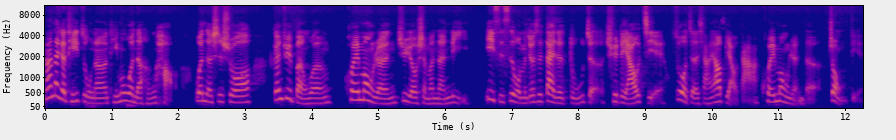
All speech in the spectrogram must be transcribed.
那那个题组呢，题目问得很好，问的是说，根据本文，窥梦人具有什么能力？意思是我们就是带着读者去了解作者想要表达窥梦人的重点，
